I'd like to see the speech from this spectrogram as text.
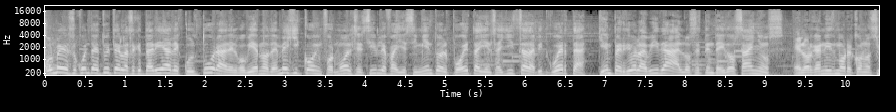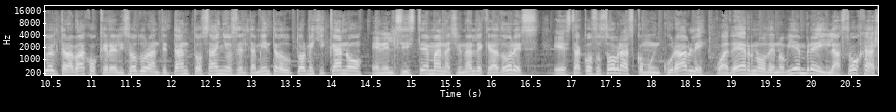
Por medio de su cuenta de Twitter, la Secretaría de Cultura del Gobierno de México informó el sensible fallecimiento del poeta y ensayista David Huerta, quien perdió la vida a los 72 años. El organismo reconoció el trabajo que realizó durante tantos años el también traductor mexicano en el Sistema Nacional de Creadores. Destacó sus obras como Incurable, Cuaderno de Noviembre y Las Hojas.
